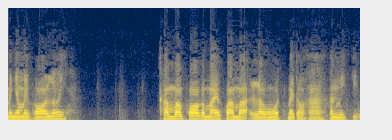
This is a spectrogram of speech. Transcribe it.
มันยังไม่พอเลย คำว่าพอก็หมายความว่าเรางดไม่ต้องหา มันมีกิน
